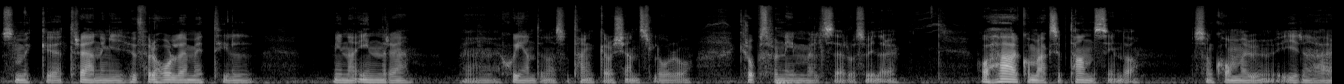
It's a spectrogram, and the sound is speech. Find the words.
så mycket träning i hur förhåller jag mig till mina inre eh, skeenden, alltså tankar och känslor och kroppsförnimmelser och så vidare. Och här kommer acceptans in då, som kommer i den här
